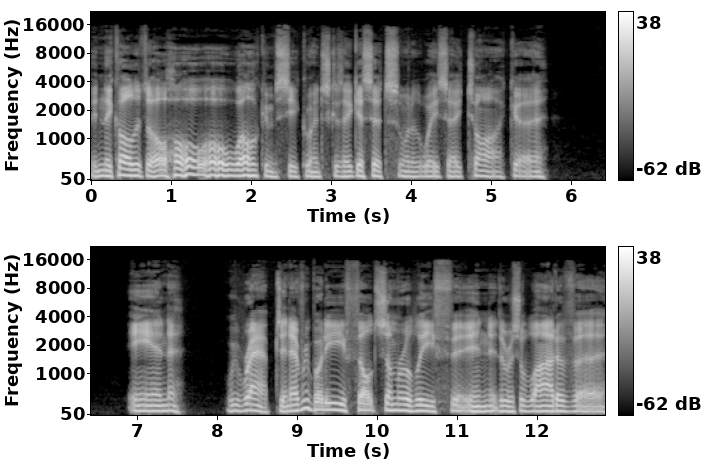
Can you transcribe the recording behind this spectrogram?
and they called it the oh, oh, oh welcome sequence because I guess that's one of the ways I talk. Uh, and we rapped, and everybody felt some relief, and there was a lot of uh,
